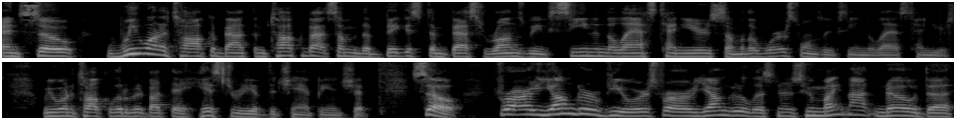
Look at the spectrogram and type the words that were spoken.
And so we want to talk about them, talk about some of the biggest and best runs we've seen in the last 10 years, some of the worst ones we've seen in the last 10 years. We want to talk a little bit about the history of the championship. So, for our younger viewers, for our younger listeners who might not know the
